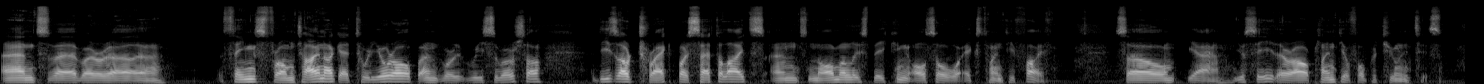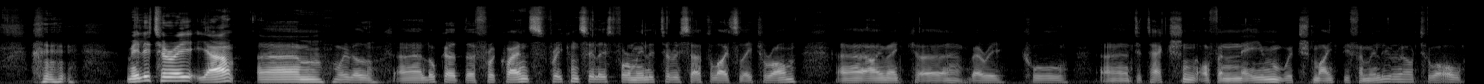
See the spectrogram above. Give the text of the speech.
and uh, where uh, things from China get to Europe and vice versa. These are tracked by satellites and normally speaking also X-25. So yeah, you see there are plenty of opportunities. military, yeah, um, we will uh, look at the frequency, frequency list for military satellites later on. Uh, I make a very cool uh, detection of a name which might be familiar to all.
